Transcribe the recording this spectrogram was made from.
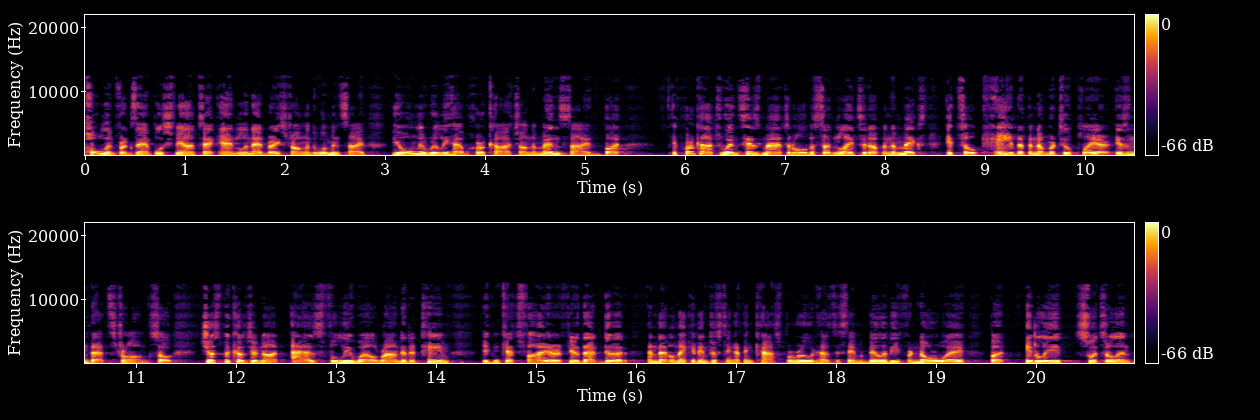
Poland, for example, Swiatek and Linette very strong on the women's side. You only really have Hurkacz on the men's side, but if Hurkacz wins his match and all of a sudden lights it up in the mix, it's okay that the number two player isn't that strong. So just because you're not as fully well-rounded a team, you can catch fire if you're that good, and that'll make it interesting. I think Casper Ruud has the same ability for Norway, but Italy, Switzerland,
